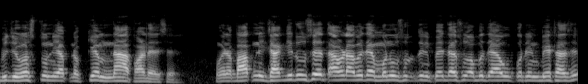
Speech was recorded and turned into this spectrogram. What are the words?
બીજી વસ્તુની આપણે કેમ ના પાડે છે? એના બાપની જાગીરું છે તો આવડા બધા મનુસ્મૃતિની પેદાશો આ બધા આવું કરીને બેઠા છે?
